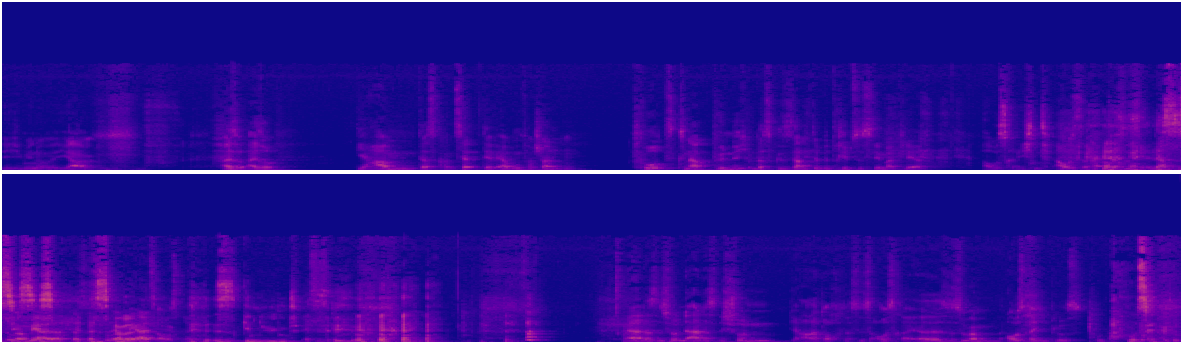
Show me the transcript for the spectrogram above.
ich meine, ja, Also, also, die haben das Konzept der Werbung verstanden. Kurz, knapp, bündig und das gesamte Betriebssystem erklärt. Ausreichend. Aus, das ist, das Das ist sogar mehr, das das ist- sogar immer- mehr als ausreichend. Es ist genügend. Es ist genug. Ja, das ist schon, ja, das ist schon, ja doch, das ist ausreichend. Also Das ist sogar ausreichend plus. Ausreichend.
